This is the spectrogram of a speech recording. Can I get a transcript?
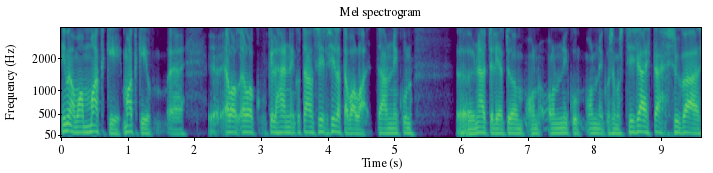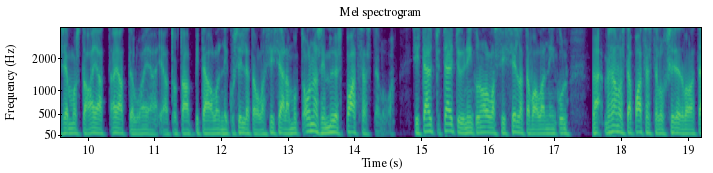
nimenomaan matki, matki äh, elo, elo, kyllähän niinku, tämä on sillä tavalla, tämä on niin kuin – näyttelijän työ on, on, on, niinku, on niinku semmoista sisäistä, syvää semmoista ajat, ajattelua ja, ja tota, pitää olla niinku sillä tavalla sisällä, mutta onhan se myös patsastelua. Siis täytyy, täytyy niin kuin olla siis sillä tavalla, niin kuin, mä, mä sanon sitä patsasteluksi sillä tavalla, että,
